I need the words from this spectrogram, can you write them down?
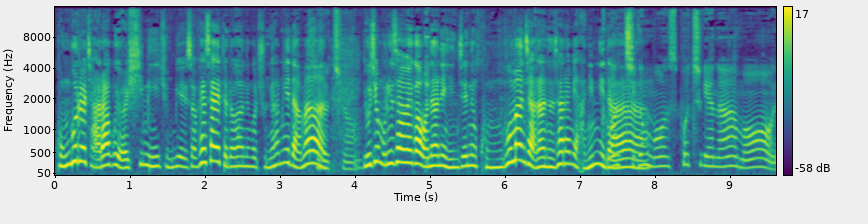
공부를 잘하고 열심히 준비해서 회사에 들어가는 거 중요합니다만 그렇죠. 요즘 우리 사회가 원하는 인재는 공부만 잘하는 사람이 아닙니다. 지금 뭐 스포츠계나 뭐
